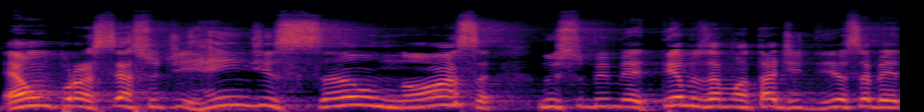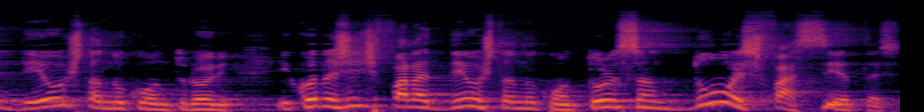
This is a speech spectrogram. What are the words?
É um processo de rendição nossa, nos submetemos à vontade de Deus, saber Deus está no controle. E quando a gente fala Deus está no controle, são duas facetas.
